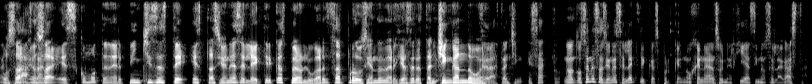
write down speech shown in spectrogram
O sea, o sea, es como tener pinches este, estaciones eléctricas, pero en lugar de estar produciendo energía, se la están chingando, güey. se la están ching- Exacto. No, no son estaciones eléctricas porque no generan su energía, sino se la gastan.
